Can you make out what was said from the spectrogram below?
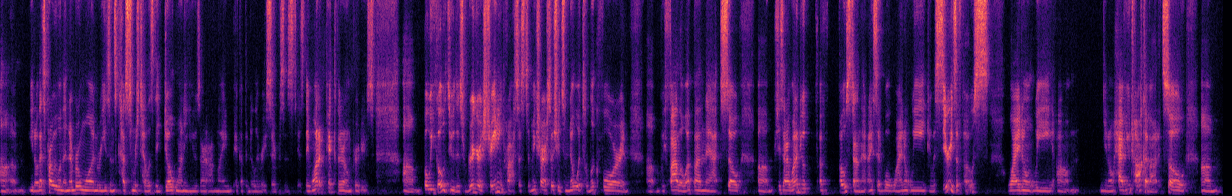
Um, you know, that's probably one of the number one reasons customers tell us they don't want to use our online pickup and delivery services is they want to pick their own produce. Um, but we go through this rigorous training process to make sure our associates know what to look for and um, we follow up on that. So um, she said, I want to do a, a, post on that. And I said, well, why don't we do a series of posts? Why don't we, um, you know, have you talk about it? So, um,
